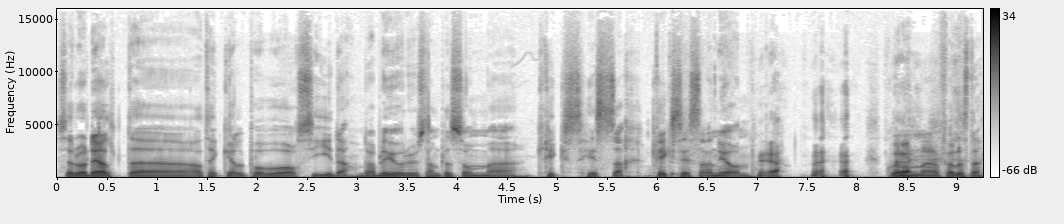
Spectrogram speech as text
Så du har delt eh, artikkel på vår side. Da blir jo du stemplet som eh, krigshisser. Krigshisseren Jørn. Ja. Hvordan det, føles det?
